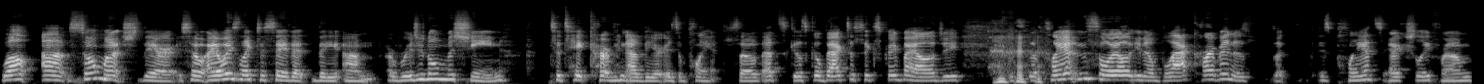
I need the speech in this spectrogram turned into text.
Well, uh, so much there. So, I always like to say that the um, original machine to take carbon out of the air is a plant. So that's let's go back to sixth grade biology. It's the plant and soil. You know, black carbon is is plants actually from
